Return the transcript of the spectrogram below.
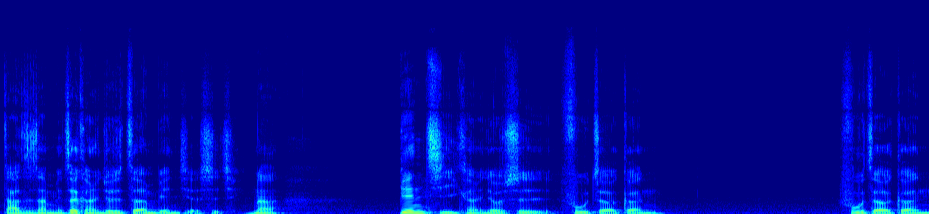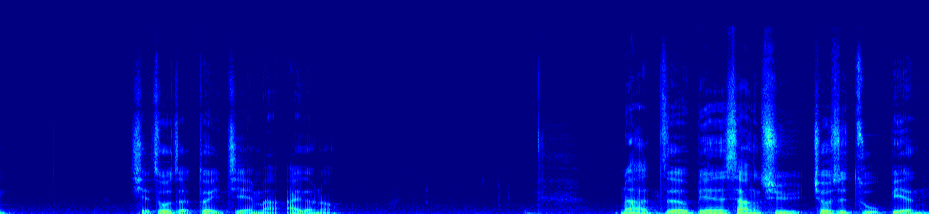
杂志上面，这可能就是责任编辑的事情。那编辑可能就是负责跟负责跟写作者对接嘛，I don't know。那责编上去就是主编，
